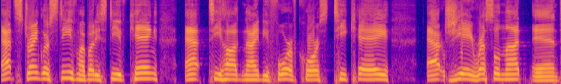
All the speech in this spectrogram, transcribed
at Strangler Steve, my buddy Steve King, at T Hog 94, of course, TK at GA WrestleNut and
